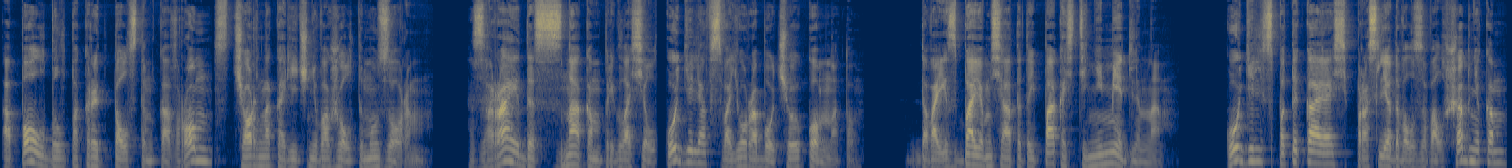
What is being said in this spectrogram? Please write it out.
а пол был покрыт толстым ковром с черно-коричнево-желтым узором. Зараидес знаком пригласил Когеля в свою рабочую комнату. «Давай избавимся от этой пакости немедленно», Кугель, спотыкаясь, проследовал за волшебником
